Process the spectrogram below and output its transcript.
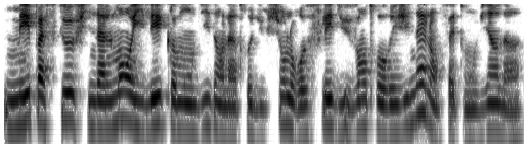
mais parce que finalement, il est, comme on dit dans l'introduction, le reflet du ventre originel. En fait, on vient d'un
